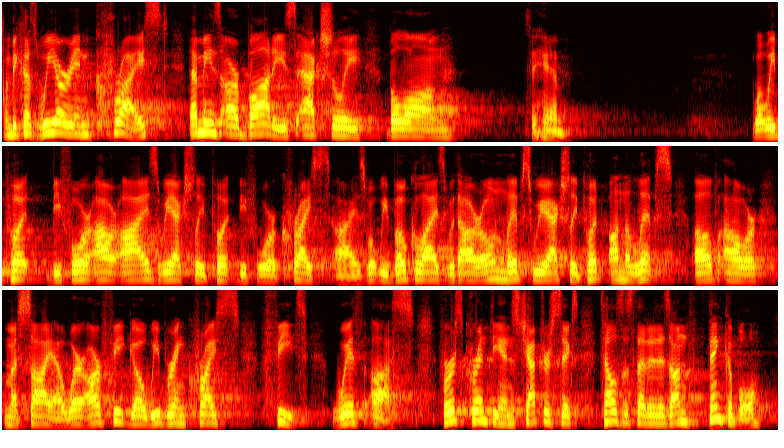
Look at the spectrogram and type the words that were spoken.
and because we are in Christ, that means our bodies actually belong to him. What we put before our eyes, we actually put before Christ's eyes. What we vocalize with our own lips, we actually put on the lips of our Messiah. Where our feet go, we bring Christ's feet with us. 1 Corinthians chapter 6 tells us that it is unthinkable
